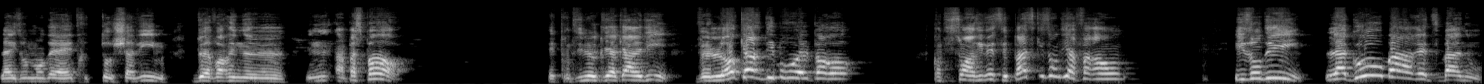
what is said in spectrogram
Là, ils ont demandé à être Toshavim, d'avoir un passeport. Et continue le Kliakar et dit, Velokar Dibru El Paro. Quand ils sont arrivés, c'est pas ce qu'ils ont dit à Pharaon. Ils ont dit, la gourba Retzbanu.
